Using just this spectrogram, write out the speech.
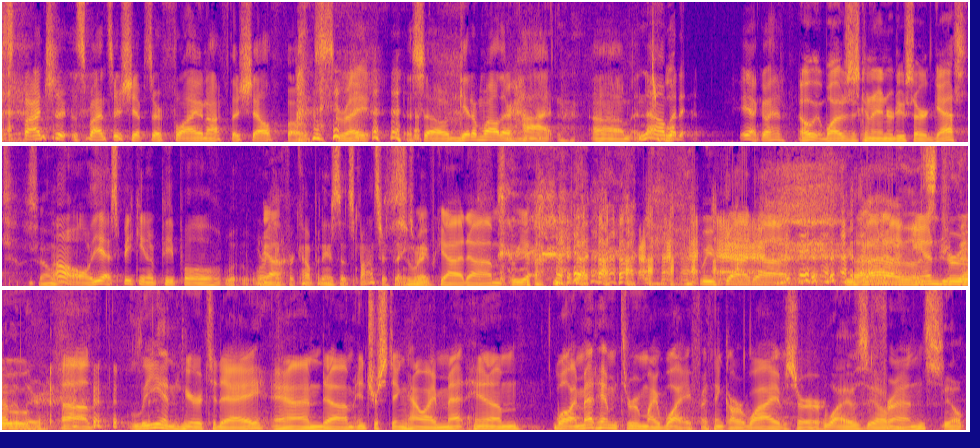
sponsor, sponsorships are flying off the shelf, folks. Right. so get them while they're hot. Um, no, but yeah, go ahead. Oh, well, I was just going to introduce our guest. So. Oh yeah, speaking of people working Yeah. for companies that sponsor things, So right? we've got um, we, we've got uh, we've got uh, let's sneak that in Andrew uh, Lien here today, and um, interesting how I met him. Well, I met him through my wife. I think our wives are Wives, yep. friends. Yep.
